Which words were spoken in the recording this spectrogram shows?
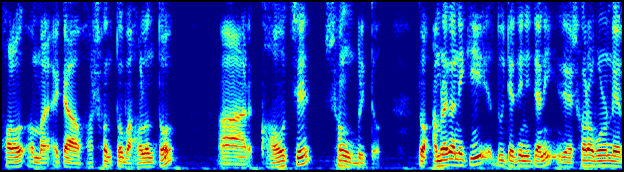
হল এটা হসন্ত বা হলন্ত, আর ঘ হচ্ছে সংবৃত। তো আমরা জানি কি, দুইটা জিনিস জানি, যে স্বরবর্ণের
